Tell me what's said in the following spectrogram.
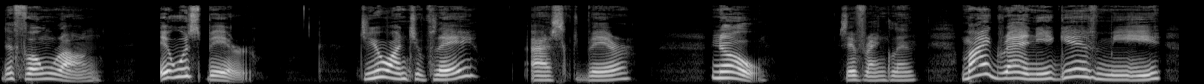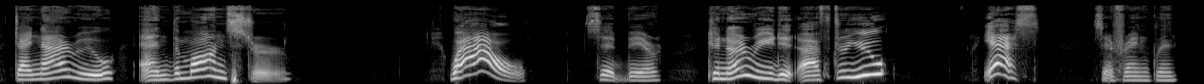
The phone rang. It was Bear. Do you want to play? asked Bear. No, said Franklin. My granny gave me Dinaru and the monster. Wow, said Bear. Can I read it after you? Yes, said Franklin.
